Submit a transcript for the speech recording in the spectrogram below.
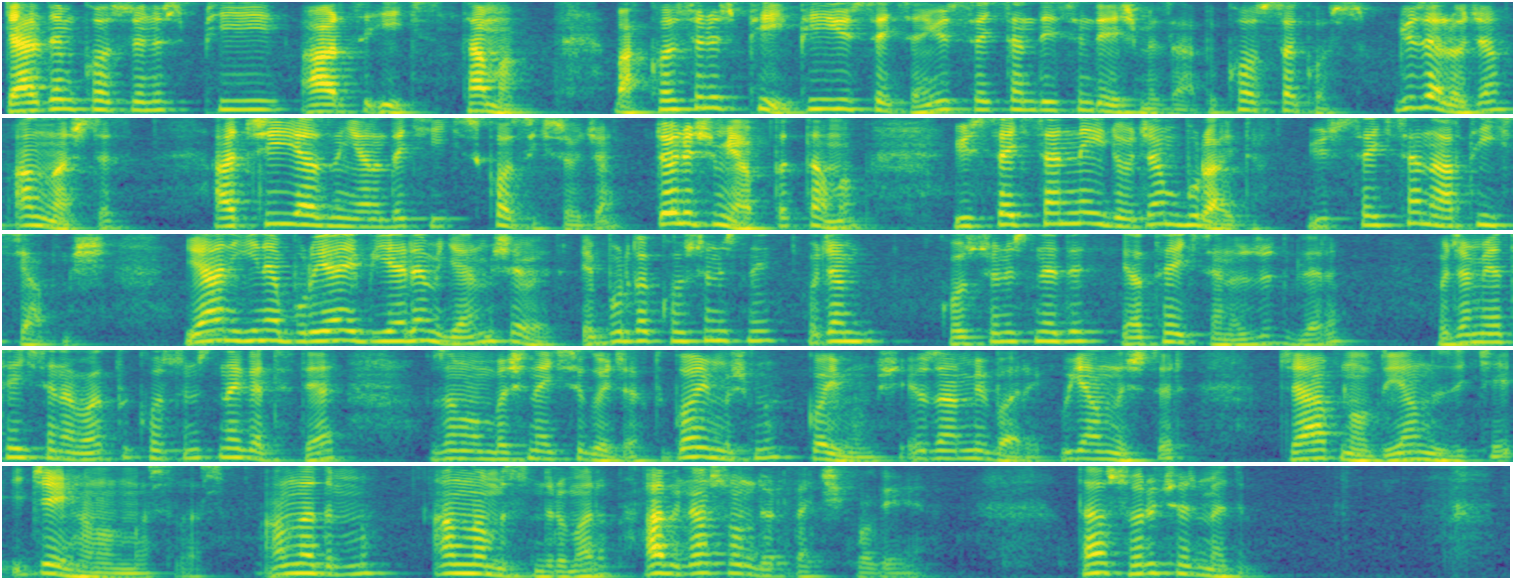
Geldim kosinüs pi artı x. Tamam. Bak kosinüs pi. Pi 180. 180 de isim değişmez abi. Kossa kos. Güzel hocam. Anlaştık. Açıyı yazın yanındaki x cos x hocam. Dönüşüm yaptık. Tamam. 180 neydi hocam? Buraydı. 180 artı x yapmış. Yani yine buraya bir yere mi gelmiş? Evet. E burada kosinüs ne? Hocam kosinüs nedir? Yatay eksen özür dilerim. Hocam yatay eksene baktık. Kosinüs negatif değer. O zaman başına eksi koyacaktı. Koymuş mu? Koymamış. E o zaman mübarek. Bu yanlıştır. Cevap ne oldu? Yalnız 2 Ceyhan olması lazım. Anladın mı? Anlamışsındır umarım. Abi nasıl 14 dakika oluyor yani? Daha soru çözmedim.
